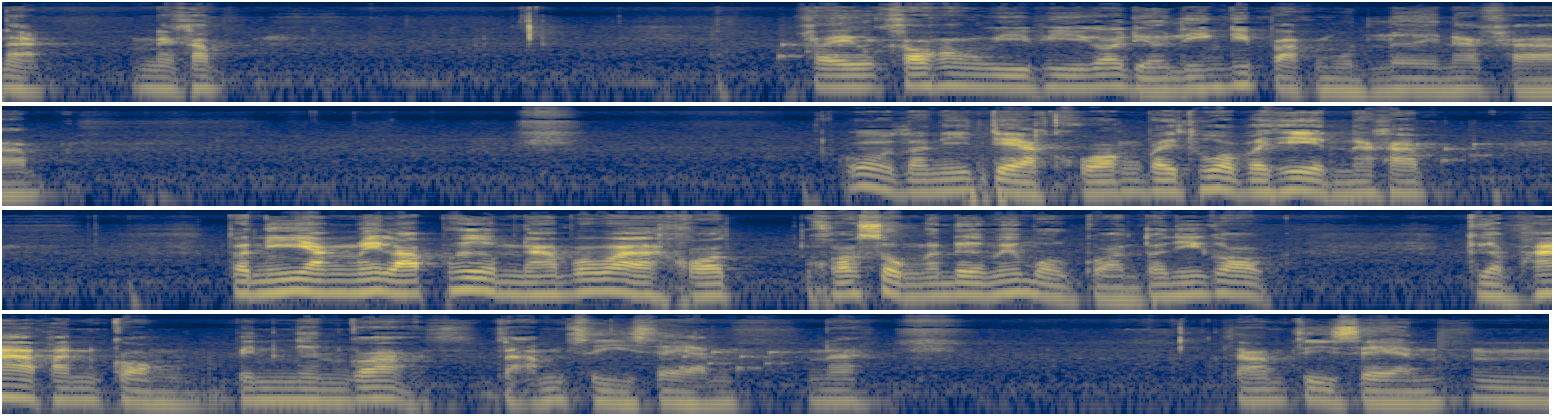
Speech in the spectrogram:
หนักนะครับ ใครเข้าห้อง VP ก็เดี๋ยวลิงก์ที่ปักหมุดเลยนะครับ โอ้ตอนนี้แจกของไปทั่วประเทศนะครับ ตอนนี้ยังไม่รับเพิ่มนะครับเพราะว่าขอขอส่งกันเดิมไม่หมดก่อน ตอนนี้ก็เกือบห้าพันกล่อง เป็นเงินก็สามสี่แสนนะสามสี่แสนอืม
